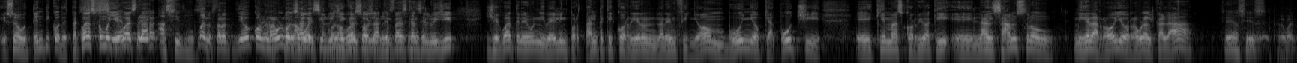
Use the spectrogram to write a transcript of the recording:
es un auténtico... ¿Te acuerdas cómo llegó a estar? Ha sido bueno, pero llegó con Raúl González y Luigi Casola, que en paz descanse Luigi, llegó a tener un nivel importante. que corrieron Loren Fiñón, Buño, Capucci? Eh, ¿Quién más corrió aquí? Eh, Lance Armstrong, Miguel Arroyo, Raúl Alcalá. Sí, así es. Pero bueno.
